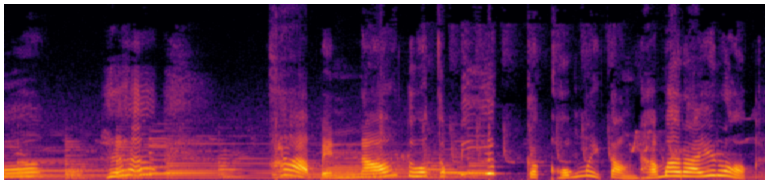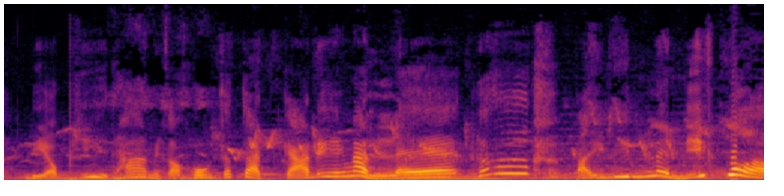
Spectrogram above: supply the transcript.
อกข้าเป็นน้องตัวกระเปียกก็คงไม่ต้องทำอะไรหรอก เดี๋ยวพี่ท่านก็คงจะจัดการเองนั่นแหละไปบินเล่นดีกว่า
